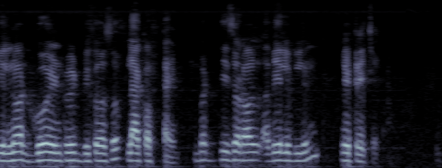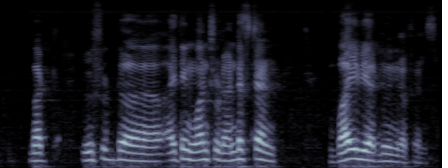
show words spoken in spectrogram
Will not go into it because of lack of time, but these are all available in literature. But you should, uh, I think one should understand why we are doing referencing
